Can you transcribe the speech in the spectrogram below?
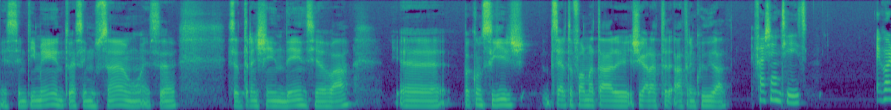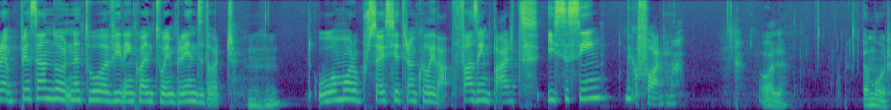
esse sentimento, essa emoção, essa, essa transcendência, vá, uh, para conseguires de certa forma estar, chegar à, à tranquilidade. Faz sentido. Agora, pensando na tua vida enquanto empreendedor, Uhum. O amor, o processo e a tranquilidade fazem parte? E se sim, de que forma? Olha, amor.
